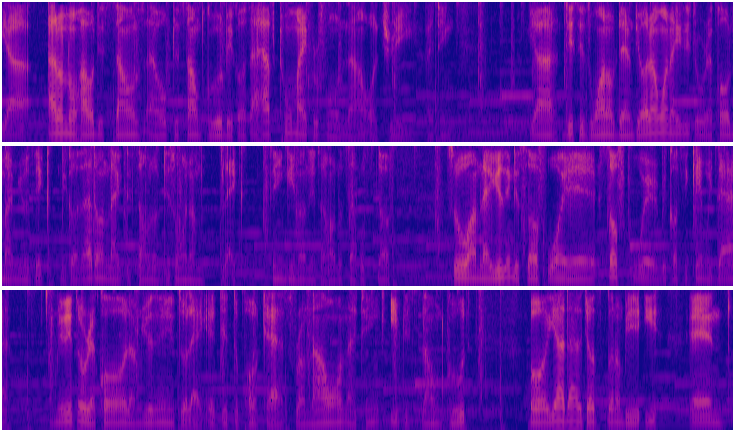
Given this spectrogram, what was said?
Yeah, I don't know how this sounds. I hope this sounds good because I have two microphones now, or three, I think. Yeah, this is one of them. The other one I use to record my music because I don't like the sound of this one. I'm like singing on it and all the type of stuff. So I'm like using the software software because it came with that. I'm using it to record, I'm using it to like edit the podcast from now on, I think, if this sounds good. But yeah, that's just gonna be it. And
